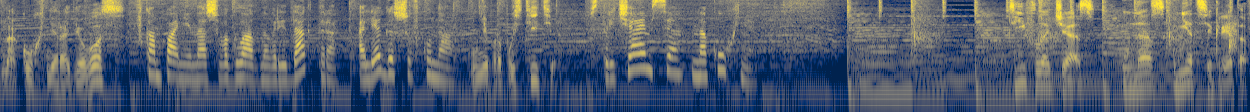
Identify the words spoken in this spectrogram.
на кухне Радио ВОЗ в компании нашего главного редактора Олега Шевкуна. Не пропустите. Встречаемся на кухне. Тифло-час. У нас нет секретов.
